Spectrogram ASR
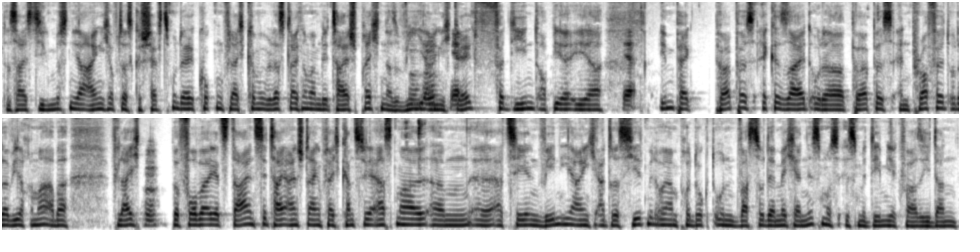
das heißt, die müssen ja eigentlich auf das Geschäftsmodell gucken. Vielleicht können wir über das gleich nochmal im Detail sprechen. Also wie mhm, ihr eigentlich ja. Geld verdient, ob ihr eher ja. Impact Purpose Ecke seid oder Purpose and Profit oder wie auch immer. Aber vielleicht, mhm. bevor wir jetzt da ins Detail einsteigen, vielleicht kannst du ja erstmal ähm, äh, erzählen, wen ihr eigentlich adressiert mit eurem Produkt und was so der Mechanismus ist, mit dem ihr quasi dann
